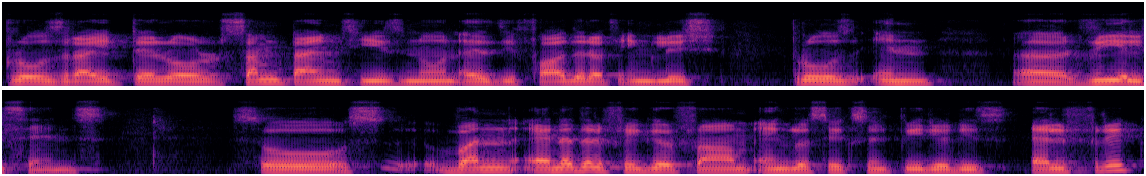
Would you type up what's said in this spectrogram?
prose writer, or sometimes he is known as the father of English prose in uh, real sense. So one another figure from Anglo-Saxon period is Ælfric,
